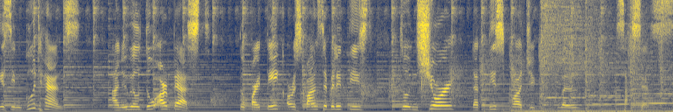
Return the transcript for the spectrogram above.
is in good hands and we will do our best to partake our responsibilities to ensure that this project will success.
